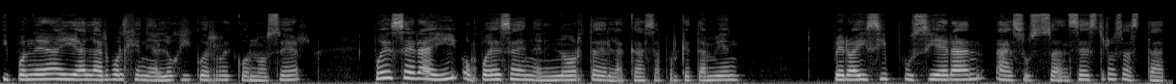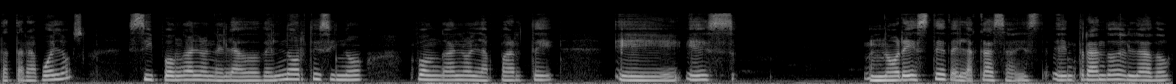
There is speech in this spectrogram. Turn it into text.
y poner ahí al árbol genealógico es reconocer. Puede ser ahí o puede ser en el norte de la casa, porque también, pero ahí si pusieran a sus ancestros hasta tatarabuelos, si pónganlo en el lado del norte, si no, pónganlo en la parte, eh, es noreste de la casa, es entrando del lado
